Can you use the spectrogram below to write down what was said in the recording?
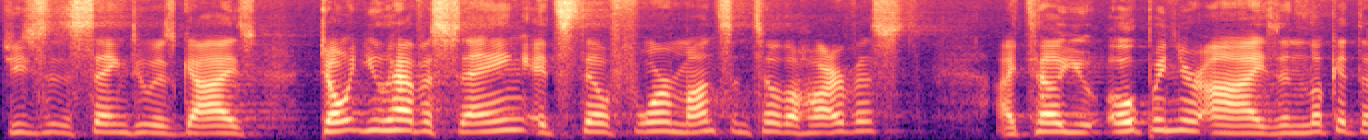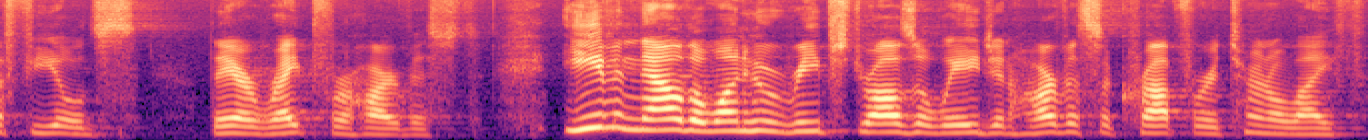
Jesus is saying to his guys, Don't you have a saying, it's still four months until the harvest? I tell you, open your eyes and look at the fields. They are ripe for harvest. Even now, the one who reaps draws a wage and harvests a crop for eternal life,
